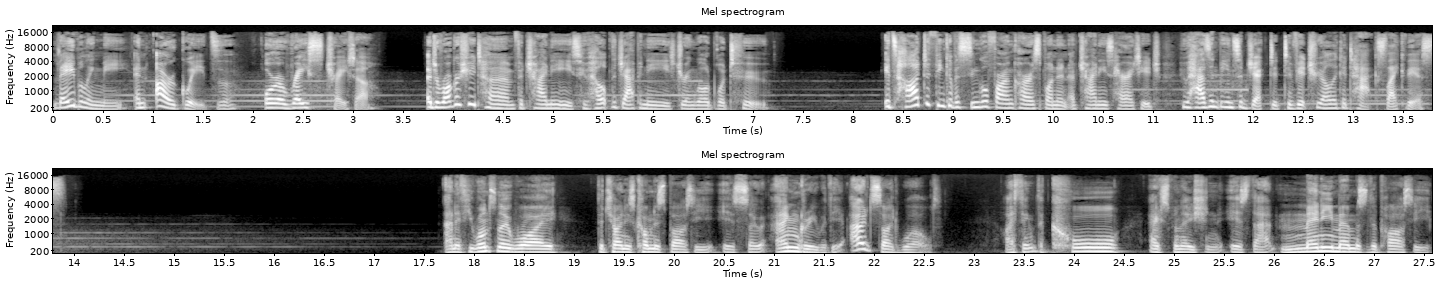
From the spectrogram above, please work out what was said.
labeling me an Arguizi, or a race traitor, a derogatory term for Chinese who helped the Japanese during World War II. It's hard to think of a single foreign correspondent of Chinese heritage who hasn't been subjected to vitriolic attacks like this. And if you want to know why the Chinese Communist Party is so angry with the outside world, I think the core explanation is that many members of the party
